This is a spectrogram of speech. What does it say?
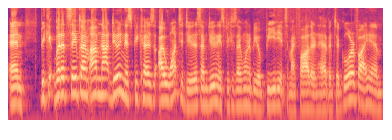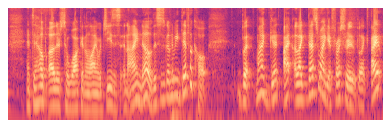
and because, but at the same time, I'm not doing this because I want to do this. I'm doing this because I want to be obedient to my Father in heaven, to glorify Him, and to help others to walk in line with Jesus. And I know this is going to be difficult but my good i like that's why i get frustrated like i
